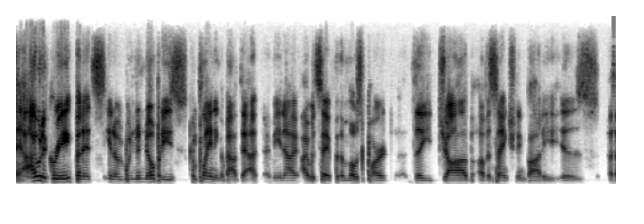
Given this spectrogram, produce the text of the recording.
I would agree, but it's you know nobody's complaining about that. I mean, I, I would say for the most part, the job of a sanctioning body is a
